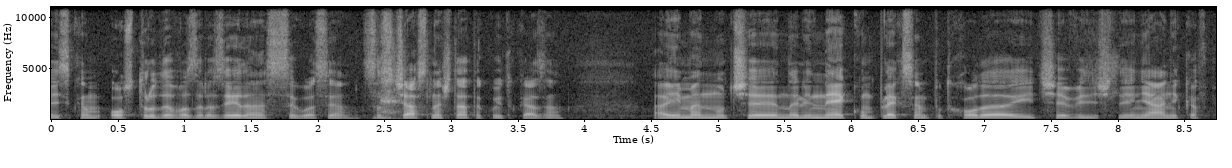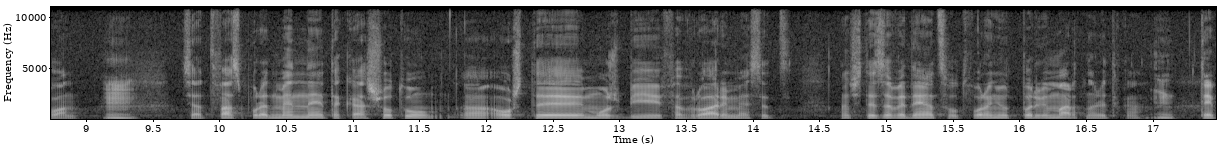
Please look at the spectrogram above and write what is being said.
искам остро да възразя и да не се съглася с част нещата, които каза. А именно, че нали, не е комплексен подхода и че, видиш ли, няма никакъв план. М. Сега, това според мен не е така, защото а, още, може би, февруари месец, значи те заведенията са отворени от 1 март, нали така? Те,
